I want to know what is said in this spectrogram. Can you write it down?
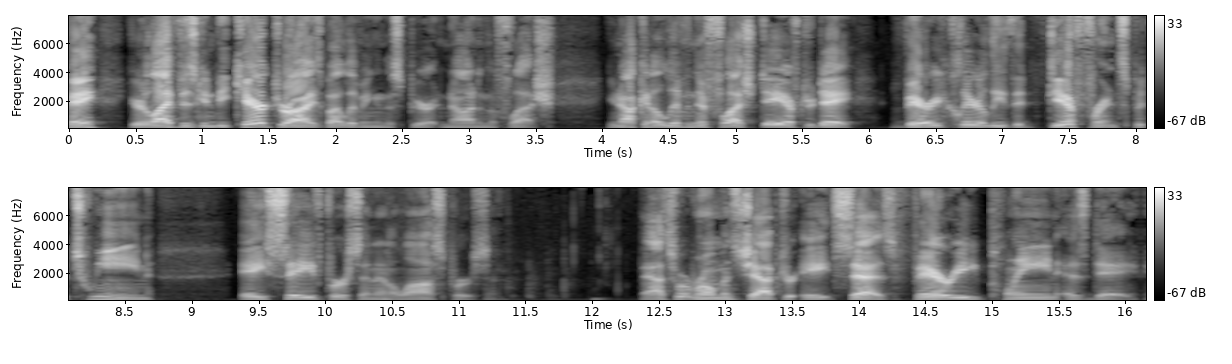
Okay? Your life is going to be characterized by living in the Spirit, not in the flesh. You're not going to live in the flesh day after day. Very clearly, the difference between a saved person and a lost person. That's what Romans chapter 8 says, very plain as day.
